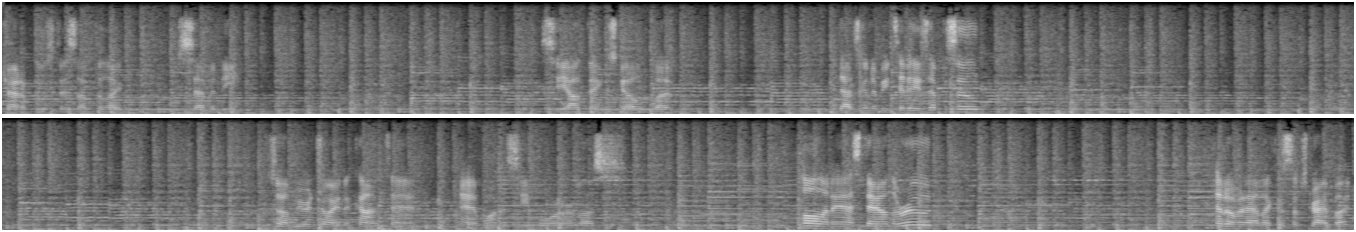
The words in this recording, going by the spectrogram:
Try to boost this up to like 70. See how things go, but that's going to be today's episode. So if you're enjoying the content and want to see more of us hauling ass down the road, head over to that like and subscribe button.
